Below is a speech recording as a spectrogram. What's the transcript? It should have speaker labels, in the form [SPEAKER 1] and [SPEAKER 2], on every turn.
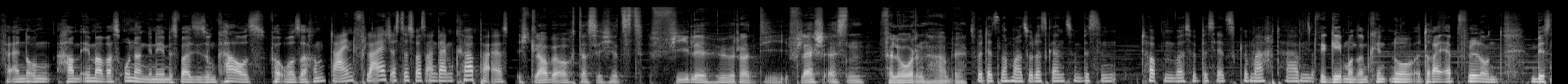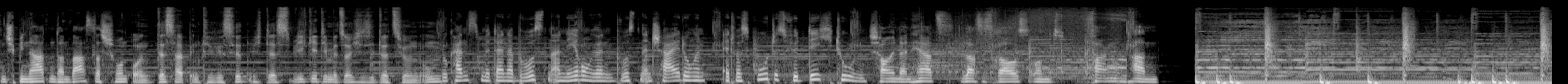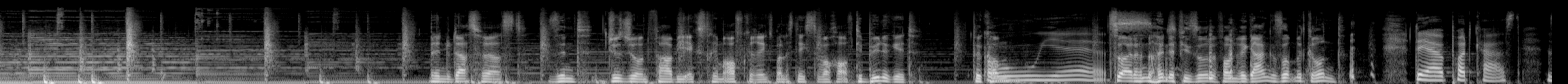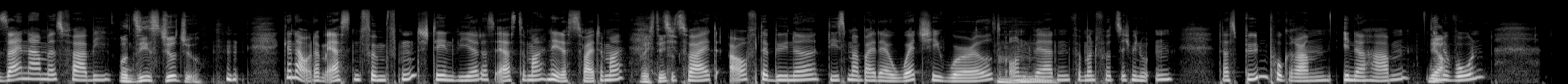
[SPEAKER 1] Veränderungen haben immer was Unangenehmes, weil sie so ein Chaos verursachen.
[SPEAKER 2] Dein Fleisch ist das, was an deinem Körper ist.
[SPEAKER 3] Ich glaube auch, dass ich jetzt viele Hörer, die Fleisch essen, verloren habe.
[SPEAKER 2] Es wird jetzt nochmal so das Ganze ein bisschen toppen, was wir bis jetzt gemacht haben.
[SPEAKER 1] Wir geben unserem Kind nur drei Äpfel und ein bisschen Spinat und dann war es das schon.
[SPEAKER 3] Und deshalb interessiert mich das, wie geht ihr mit solchen Situationen um?
[SPEAKER 2] Du kannst mit deiner bewussten Ernährung, deinen bewussten Entscheidungen etwas Gutes für dich tun.
[SPEAKER 1] Schau in dein Herz, lass es raus und fang an.
[SPEAKER 4] Wenn du das hörst, sind Juju und Fabi extrem aufgeregt, weil es nächste Woche auf die Bühne geht. Willkommen
[SPEAKER 2] oh yes.
[SPEAKER 4] zu einer neuen Episode von Vegan Gesund mit Grund.
[SPEAKER 2] Der Podcast. Sein Name ist Fabi.
[SPEAKER 4] Und sie ist Juju.
[SPEAKER 2] genau, und am 1.5. stehen wir das erste Mal, nee, das zweite Mal,
[SPEAKER 4] Richtig.
[SPEAKER 2] zu zweit auf der Bühne, diesmal bei der Wedgie World
[SPEAKER 4] Mhm.
[SPEAKER 2] und werden 45 Minuten das Bühnenprogramm innehaben,
[SPEAKER 4] Ja.
[SPEAKER 2] innewohnen.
